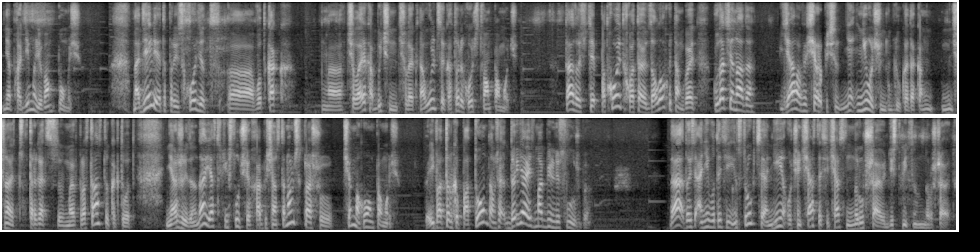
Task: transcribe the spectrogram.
необходима ли вам помощь? На деле это происходит э, вот как человек, обычный человек на улице, который хочет вам помочь. Да, то есть тебе подходит, хватают за локоть, там говорят, куда тебе надо? Я вообще обычно не, не очень люблю, когда ко мне начинают вторгаться в мое пространство как-то вот неожиданно. Да? Я в таких случаях обычно останавливаюсь, спрашиваю, чем могу вам помочь? И вот только потом, там, да я из мобильной службы. Да, то есть они вот эти инструкции, они очень часто сейчас нарушают, действительно нарушают.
